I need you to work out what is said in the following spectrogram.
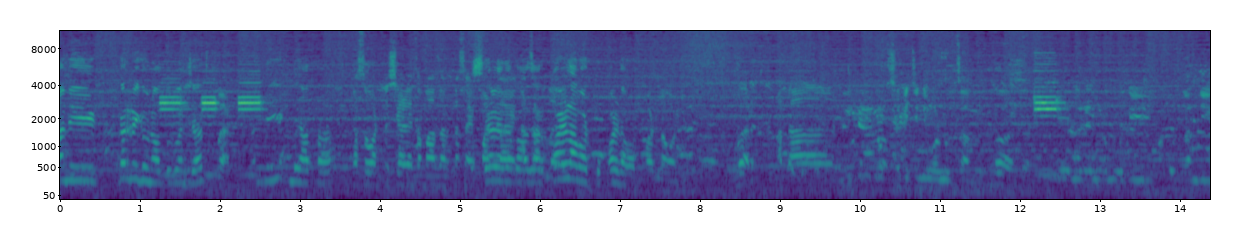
आम्ही करणे घेऊन दोन चार बर. आणि ती इकली आता कसं वाटतं शेळ्याचा बाजार कसा आहे? शेळ्याचा बाजार चांगला आहे? पडला वाटतो पडला वाटतो. पडला वाटतं. बरं. आता लोकसभेची निवडणूक चालू आहे. बरं. ते नरेंद्र मोदी राहुल गांधी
